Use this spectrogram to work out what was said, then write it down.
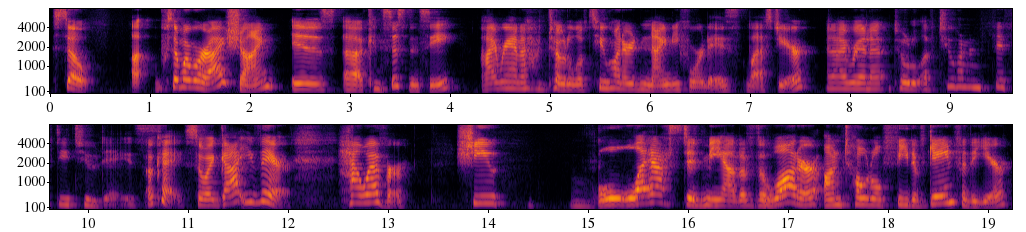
So, uh, somewhere where I shine is uh, consistency. I ran a total of 294 days last year. And I ran a total of 252 days. Okay, so I got you there. However, she blasted me out of the water on total feet of gain for the year.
